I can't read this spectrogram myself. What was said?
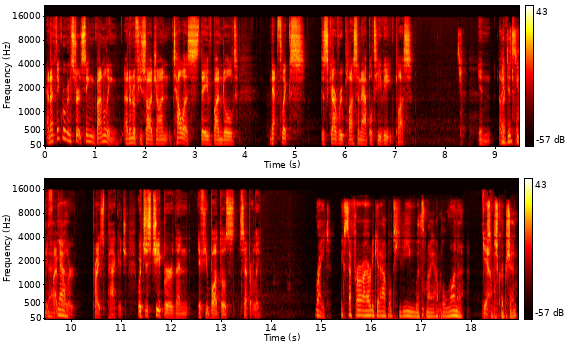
And I think we're going to start seeing bundling. I don't know if you saw, John, Telus they've bundled Netflix, Discovery Plus, and Apple TV Plus in like did a $25 yeah. price package, which is cheaper than if you bought those separately. Right. Except for I already get Apple TV with my Apple One Yeah. subscription.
